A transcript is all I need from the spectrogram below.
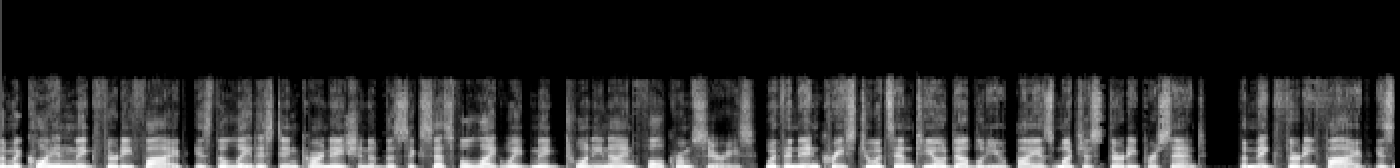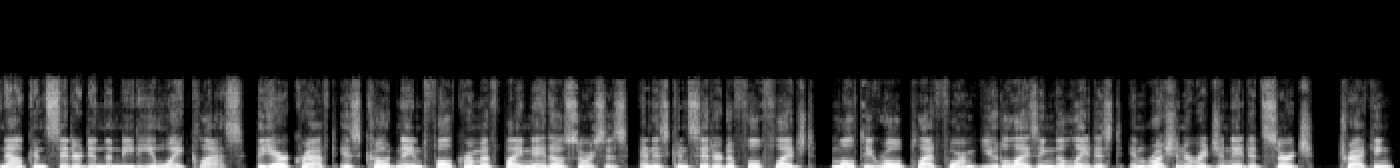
The Mikoyan MiG-35 is the latest incarnation of the successful lightweight MiG-29 Fulcrum series. With an increase to its MTOW by as much as 30%, the MiG-35 is now considered in the medium weight class. The aircraft is codenamed Fulcrum F by NATO sources and is considered a full-fledged, multi-role platform utilizing the latest in Russian-originated search, tracking,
